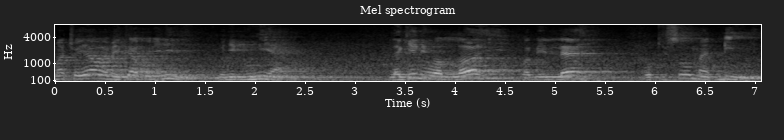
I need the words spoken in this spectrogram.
macho yao yamekaa kwenye nini? Kwenye dunia. Lakini wallahi wa billahi, ukisoma dini,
